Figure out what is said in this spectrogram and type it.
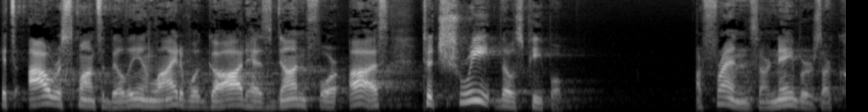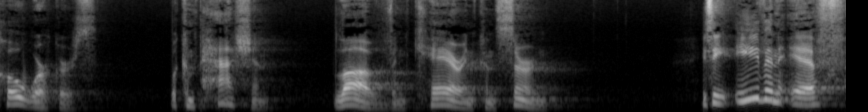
It's our responsibility, in light of what God has done for us, to treat those people, our friends, our neighbors, our co workers, with compassion, love, and care and concern. You see, even if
